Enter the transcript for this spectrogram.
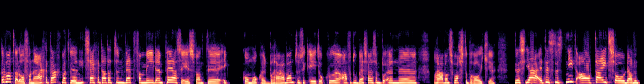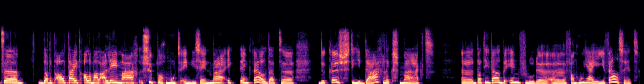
Er wordt wel over nagedacht, maar het wil niet zeggen dat het een wet van mede en persen is. Want uh, ik kom ook uit Brabant, dus ik eet ook uh, af en toe best wel eens een, een uh, Brabants worstenbroodje. Dus ja, het is dus niet altijd zo dat het, uh, dat het altijd allemaal alleen maar super moet in die zin. Maar ik denk wel dat de keuzes die je dagelijks maakt, dat die wel beïnvloeden van hoe jij in je vel zit.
